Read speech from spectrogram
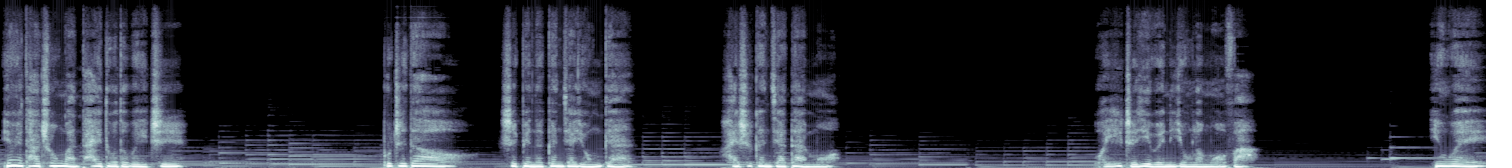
因为它充满太多的未知，不知道是变得更加勇敢，还是更加淡漠。我一直以为你用了魔法，因为，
